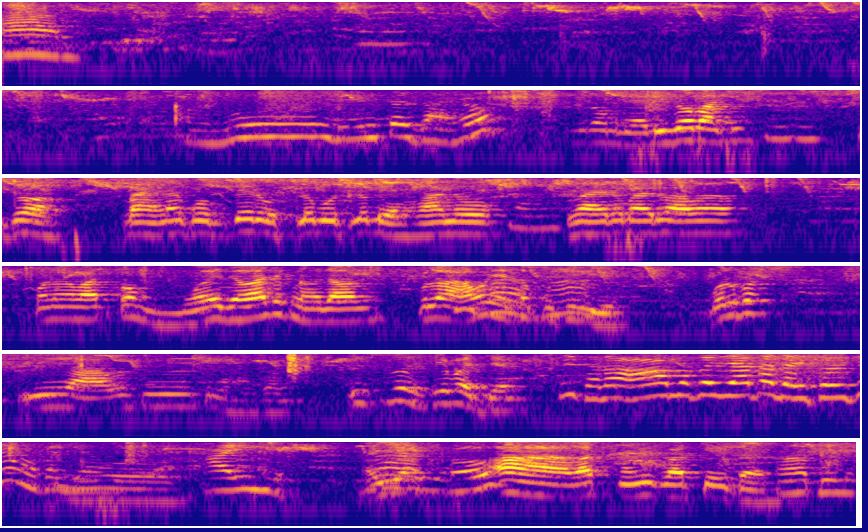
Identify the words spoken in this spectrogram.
હા હું લઈને તો જાય હો. રેડી જો બાકી. જો બહારના કોક રોટલો બોટલો બેસવાનો વાયરો બાયરો આવે. પણ આ વાત કહો મોય જવા છે કે ના જવાનું? બોલો આવો ને તો પૂછી લઈએ. બરોબર? એ આવશે કે ના આવે એ શું છે બચ્ચા ખરા આ મગજ જાતા મગજ આવી આ વાત કોઈ વાત કહી તાર હા બોલો.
